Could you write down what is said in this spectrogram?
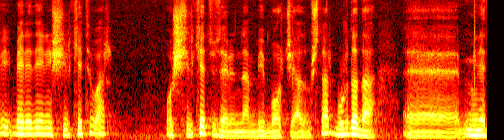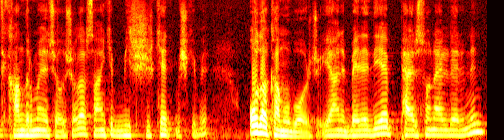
bir belediyenin şirketi var. O şirket üzerinden bir borç yazmışlar. Burada da e, milleti kandırmaya çalışıyorlar. Sanki bir şirketmiş gibi. O da kamu borcu. Yani belediye personellerinin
